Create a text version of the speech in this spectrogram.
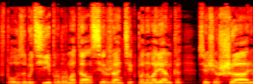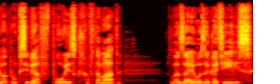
В полузабытии пробормотал сержантик Пономаренко, все еще шаря вокруг себя в поисках автомата. Глаза его закатились,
